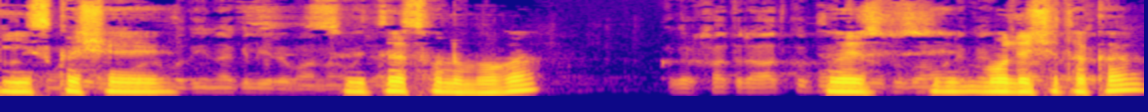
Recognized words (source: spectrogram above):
И искаше свидетелство на Бога. Той молеше така,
